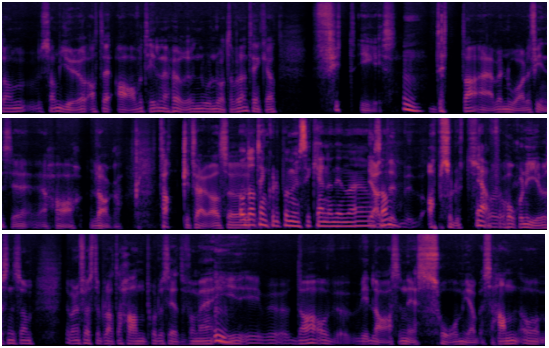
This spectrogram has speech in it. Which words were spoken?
som, som gjør at jeg av og til, når jeg hører noen låter fra den, tenker jeg at fytt i grisen. Dette er vel noe av det fineste jeg har laga. Takket være, altså. Og da tenker du på musikerne dine og Ja, sånn? det, absolutt. Ja, Håkon Iversen, som Det var den første plata han produserte for meg Mm. i, i, da, og vi la oss ned så mye arbeid. Han og,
